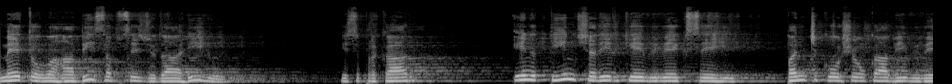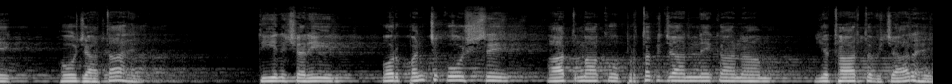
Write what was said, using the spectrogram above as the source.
मैं तो वहाँ भी सबसे जुदा ही हूँ। इस प्रकार इन तीन शरीर के विवेक से ही पंच कोशों का भी विवेक हो जाता है। तीन शरीर और पंच कोश से आत्मा को पृथक जानने का नाम यथार्थ विचार है।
